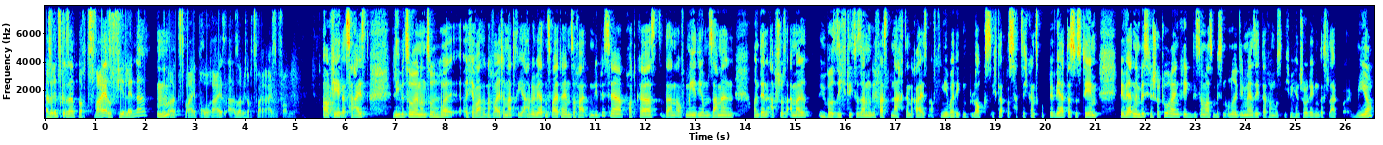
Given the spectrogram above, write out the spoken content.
Also insgesamt noch zwei, also vier Länder, mhm. immer zwei pro Reise, also habe ich noch zwei Reisen vor mir. Okay, das heißt, liebe Zuhörerinnen und Zuhörer, euch erwartet noch weiter Material. Wir werden es weiterhin so halten wie bisher. Podcast dann auf Medium sammeln und den Abschluss einmal übersichtlich zusammengefasst nach den Reisen auf den jeweiligen Blogs. Ich glaube, das hat sich ganz gut bewährt, das System. Wir werden ein bisschen Struktur reinkriegen. Diesmal war es ein bisschen unregelmäßig. Dafür muss ich mich entschuldigen. Das lag bei mir.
